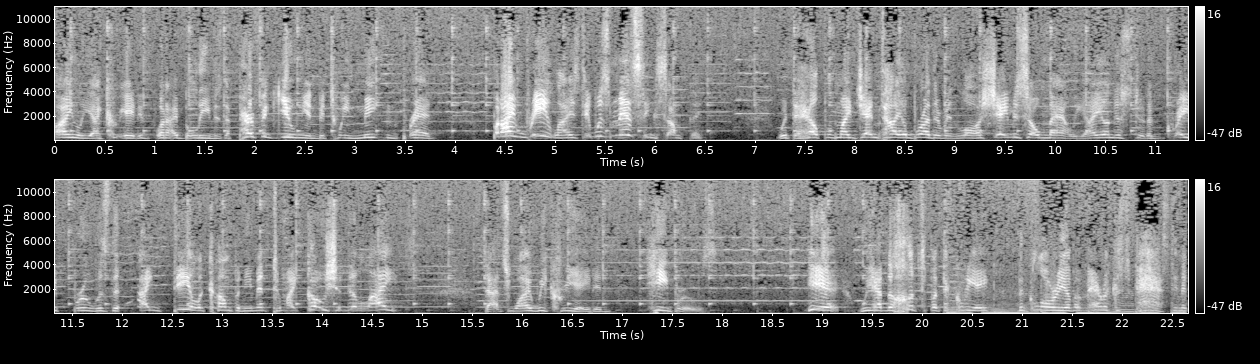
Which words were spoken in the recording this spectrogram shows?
Finally, I created what I believe is the perfect union between meat and bread, but I realized it was missing something. With the help of my Gentile brother-in-law, Seamus O'Malley, I understood a grape brew was the ideal accompaniment to my kosher delight. That's why we created Hebrews. Here, we have the chutzpah to create the glory of America's past in a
